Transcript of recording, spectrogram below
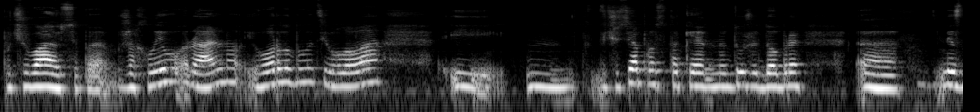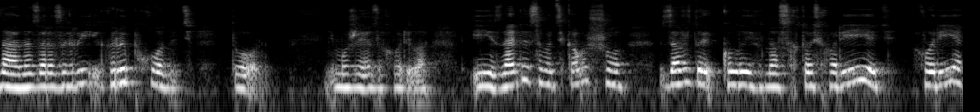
Почуваю себе жахливо, реально, і горло болить, і голова, і відчуття просто таке не дуже добре. Е, Не знаю, у нас зараз гри- грип ходить, то може я захворіла. І знаєте, саме цікаво, що завжди, коли в нас хтось хворіє, хворіє,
